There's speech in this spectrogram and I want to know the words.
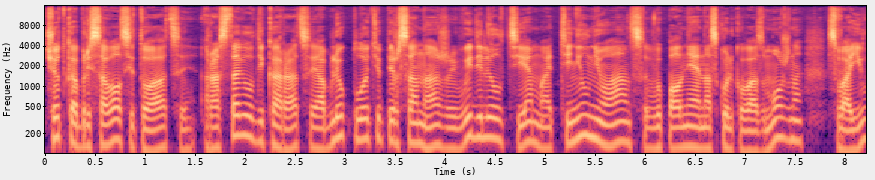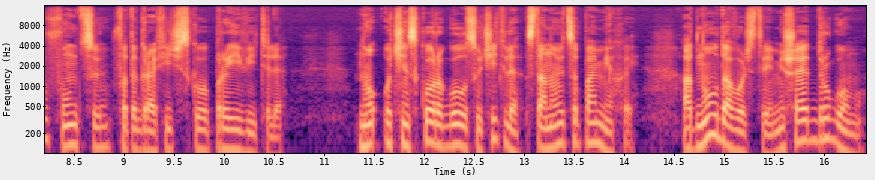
четко обрисовал ситуации, расставил декорации, облег плотью персонажей, выделил темы, оттенил нюансы, выполняя, насколько возможно, свою функцию фотографического проявителя. Но очень скоро голос учителя становится помехой. Одно удовольствие мешает другому,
